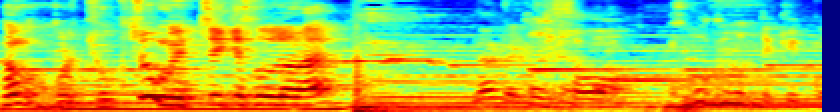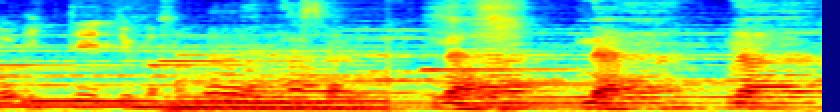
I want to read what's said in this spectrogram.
なんかこれ曲調めっちゃいけそうじゃない？なんかいきそう。小袋って結構一定っていうかさ。うん確かにななな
